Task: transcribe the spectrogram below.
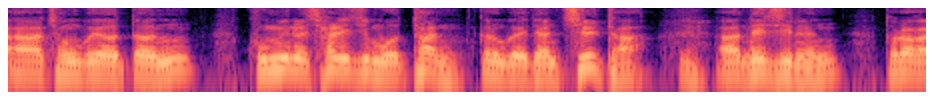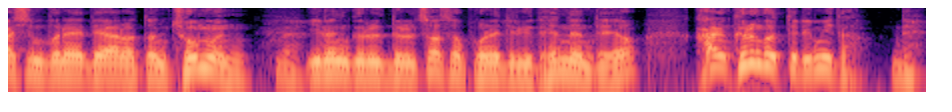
아, 정부의 어떤 국민을 살리지 못한 그런 거에 대한 질타 예. 아, 내지는 돌아가신 분에 대한 어떤 조문 네. 이런 글들을 써서 보내드리기도 했는데요. 가- 그런 것들입니다. 네,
